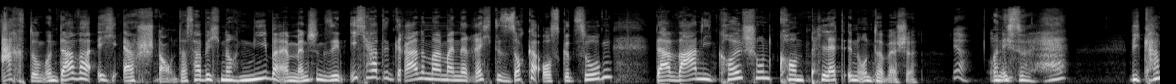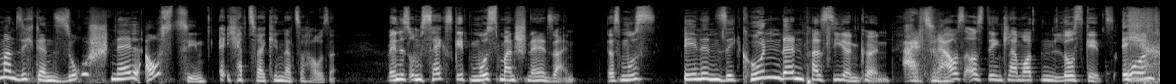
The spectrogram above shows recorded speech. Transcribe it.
Achtung, und da war ich erstaunt. Das habe ich noch nie bei einem Menschen gesehen. Ich hatte gerade mal meine rechte Socke ausgezogen. Da war Nicole schon komplett in Unterwäsche. Ja. Und ich so, hä? Wie kann man sich denn so schnell ausziehen? Ich habe zwei Kinder zu Hause. Wenn es um Sex geht, muss man schnell sein. Das muss binnen Sekunden passieren können. Also- Raus aus den Klamotten, los geht's. Ich- Und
